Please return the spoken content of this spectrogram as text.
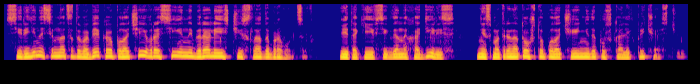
С середины XVII века палачей в России набирали из числа добровольцев. И такие всегда находились, несмотря на то, что палачей не допускали к причастию.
